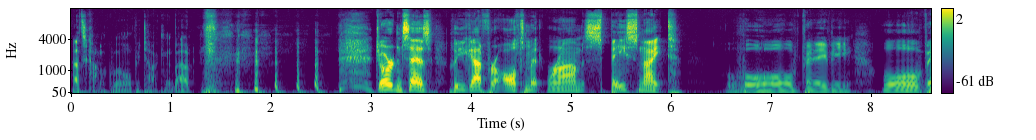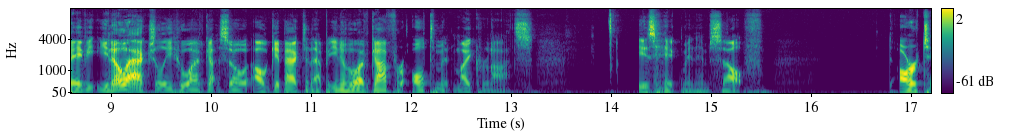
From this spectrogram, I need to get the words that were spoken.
That's comic we won't be talking about. Jordan says, Who you got for Ultimate ROM Space Knight? Oh, baby. Oh, baby. You know, actually, who I've got. So I'll get back to that. But you know who I've got for Ultimate Micronauts? Is Hickman himself. Art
